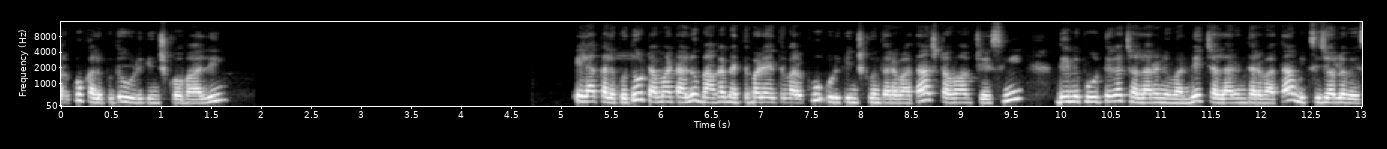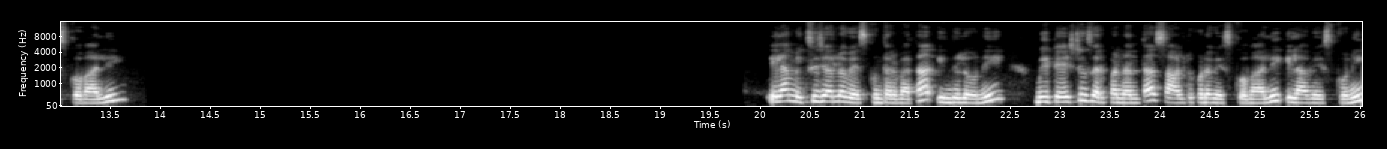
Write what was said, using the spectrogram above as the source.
వరకు కలుపుతూ ఉడికించుకోవాలి. ఇలా కలుపుతూ టమాటాలు బాగా మెత్తబడేంత వరకు ఉడికించుకున్న తర్వాత స్టవ్ ఆఫ్ చేసి దీన్ని పూర్తిగా చల్లారనివ్వండి. చల్లారిన తర్వాత మిక్సీ జార్లో వేసుకోవాలి. ఇలా మిక్సీ జార్లో వేసుకున్న తర్వాత ఇందులోని మీ టేస్ట్ సరిపడినంత సాల్ట్ కూడా వేసుకోవాలి. ఇలా వేసుకొని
